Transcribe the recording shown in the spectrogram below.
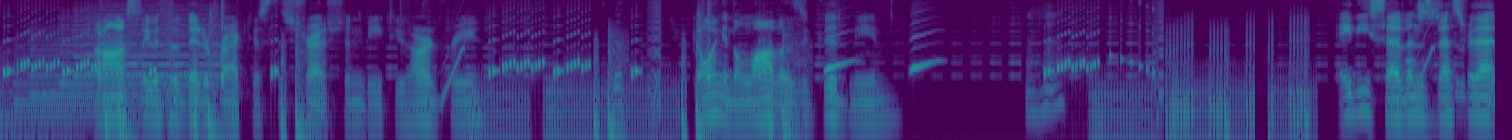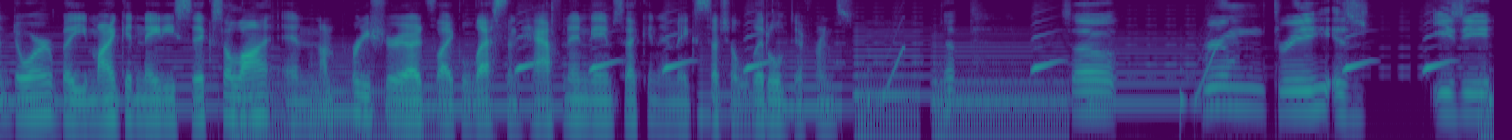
But honestly, with a bit of practice, the strat shouldn't be too hard for you. Going in the lava is a good meme. hmm 87's best for that door, but you might get an 86 a lot, and I'm pretty sure it's like less than half an in-game second. It makes such a little difference. Yep. So, room three is easy.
